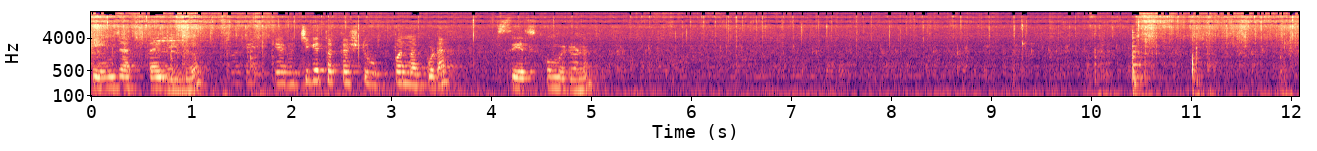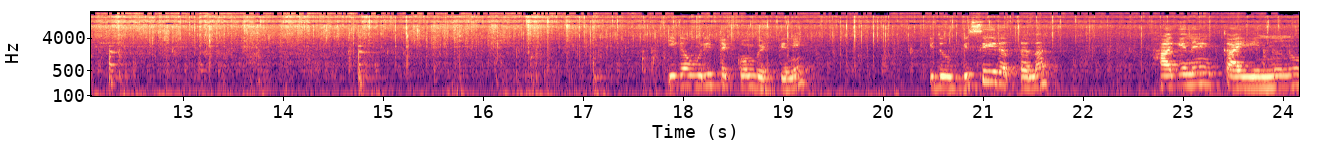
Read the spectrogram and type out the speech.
ಚೇಂಜ್ ಆಗ್ತಾ ಇದೆ ಇದು. ರುಚಿಗೆ ತಕ್ಕಷ್ಟು ಉಪ್ಪನ್ನ ಕೂಡ ಸೇರಿಸ್ಕೊಂಡ್ಬಿಡೋಣ. ಈಗ ಉರಿ ತೆಕ್ಕೊಂಡ್ಬಿಡ್ತೀನಿ. ಇದು ಬಿಸಿ ಇರುತ್ತಲ್ಲ ಹಾಗೆಯೇ ಕಾಯಿ ಇನ್ನೂ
